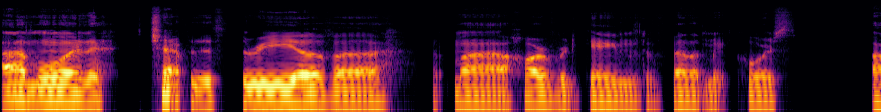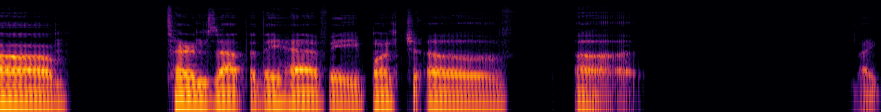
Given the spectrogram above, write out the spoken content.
I'm on chapter three of uh my Harvard game development course. Um, turns out that they have a bunch of uh like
